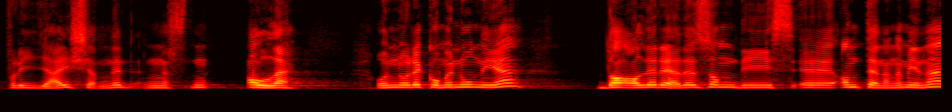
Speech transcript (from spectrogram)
fordi jeg kjenner nesten alle. Og når det kommer noen nye, da allerede som de eh, antennene mine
